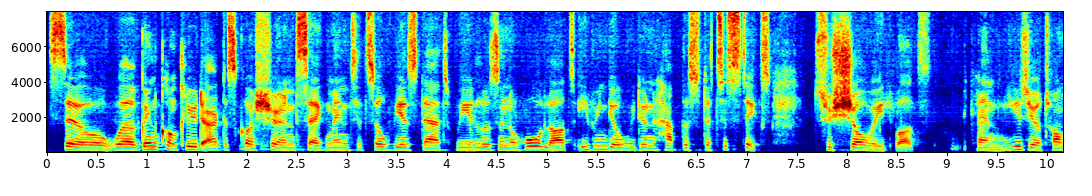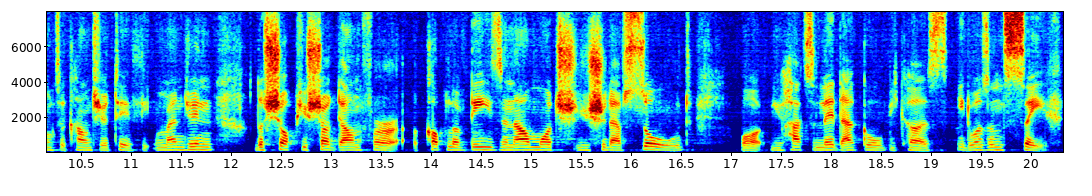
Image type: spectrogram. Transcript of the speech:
So we're going to conclude our discussion segment. It's obvious that we are losing a whole lot, even though we don't have the statistics to show it, but you can use your tongue to count your teeth. Imagine the shop you shut down for a couple of days and how much you should have sold, but you had to let that go because it wasn't safe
